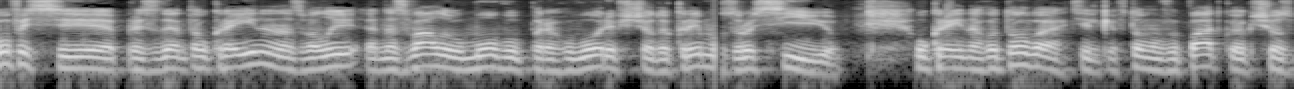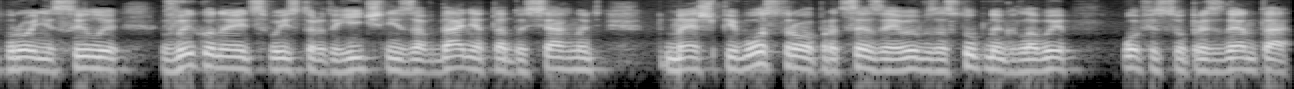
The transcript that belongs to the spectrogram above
В офісі президента України назвали назвали умову переговорів щодо Криму з Росією. Україна готова тільки в тому випадку, якщо збройні сили виконають свої стратегічні завдання та досягнуть меж півострова. Про це заявив заступник глави офісу президента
